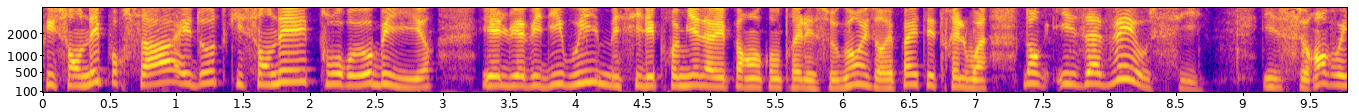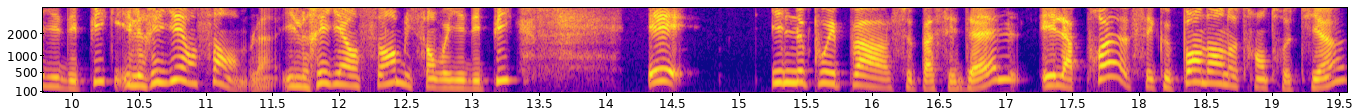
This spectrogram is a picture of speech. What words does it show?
qui sont nés pour ça, et d'autres qui sont nés pour obéir. Et elle lui avait dit, oui, mais si les premiers n'avaient pas rencontré les seconds, ils n'auraient pas été très loin. Donc ils avaient aussi ils se renvoyaient des pics, ils riaient ensemble. Ils riaient ensemble, ils s'envoyaient des pics. Et ils ne pouvaient pas se passer d'elle. Et la preuve, c'est que pendant notre entretien,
